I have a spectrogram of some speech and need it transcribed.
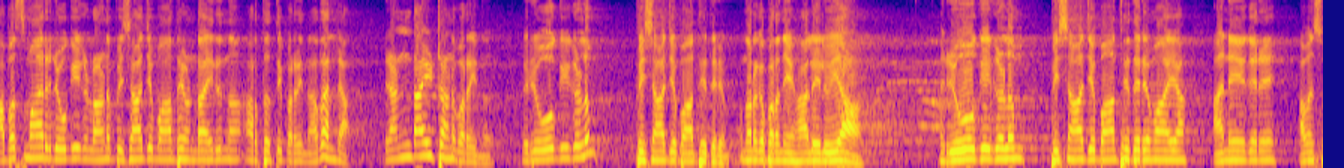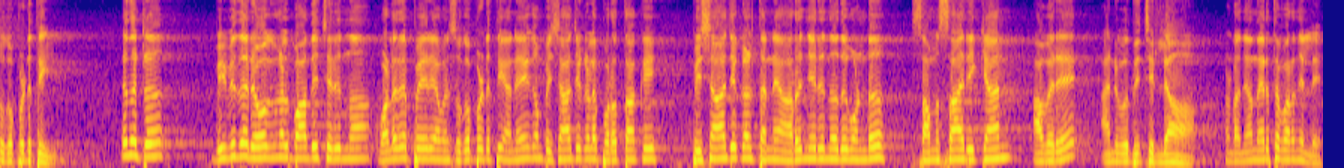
അപസ്മാര രോഗികളാണ് പിശാച് ബാധ ഉണ്ടായിരുന്ന അർത്ഥത്തിൽ പറയുന്നത്. അതല്ല രണ്ടായിട്ടാണ് പറയുന്നത്. രോഗികളും പിശാച് ബാധിതരും. എന്നൊക്കെ പറഞ്ഞേ ഹാലേ ലുയാ രോഗികളും പിശാച് ബാധിതരുമായ അനേകരെ അവൻ സുഖപ്പെടുത്തി. എന്നിട്ട് വിവിധ രോഗങ്ങൾ ബാധിച്ചിരുന്ന വളരെ പേരെ അവൻ സുഖപ്പെടുത്തി അനേകം പിശാചുകളെ പുറത്താക്കി. പിശാചുകൾ തന്നെ അറിഞ്ഞിരുന്നത് കൊണ്ട് സംസാരിക്കാൻ അവരെ അനുവദിച്ചില്ല. കണ്ടോ ഞാൻ നേരത്തെ പറഞ്ഞില്ലേ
